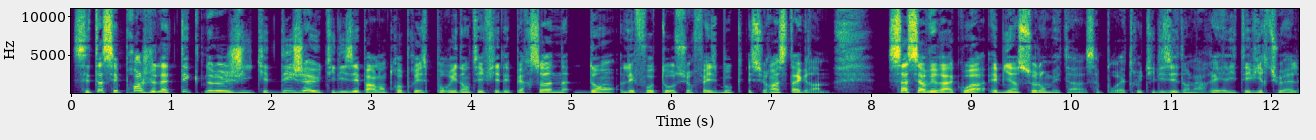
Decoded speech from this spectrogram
C'est assez proche de la technologie qui est déjà utilisée par l'entreprise pour identifier des personnes dans les photos sur Facebook et sur Instagram. Ça servirait à quoi? Eh bien, selon Meta, ça pourrait être utilisé dans la réalité virtuelle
